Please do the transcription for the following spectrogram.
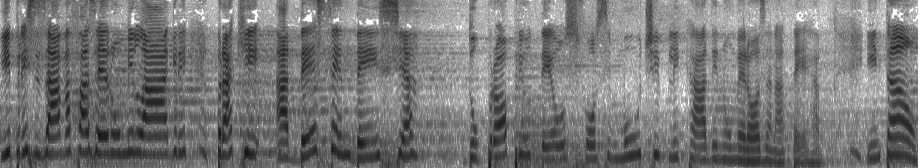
E precisava fazer um milagre para que a descendência do próprio Deus fosse multiplicada e numerosa na terra. Então,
